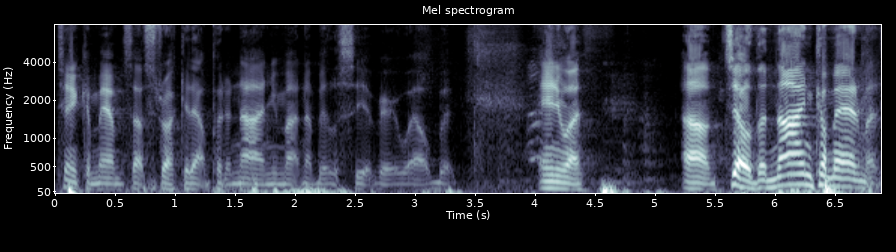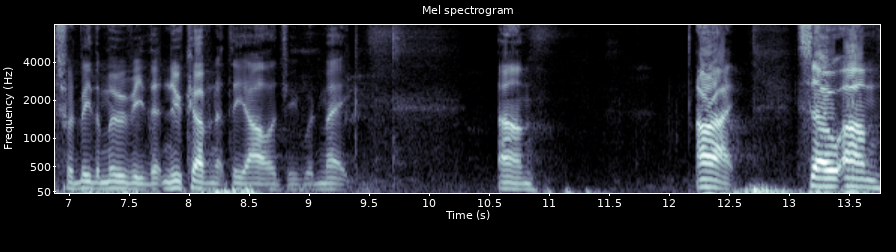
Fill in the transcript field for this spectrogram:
Ten Commandments. I struck it out put a nine. You might not be able to see it very well, but anyway. Um, so the Nine Commandments would be the movie that New Covenant theology would make. Um, all right. So um,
